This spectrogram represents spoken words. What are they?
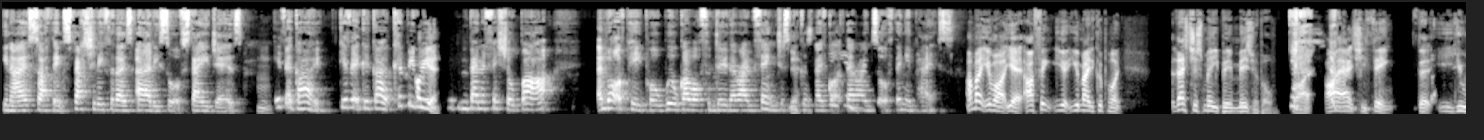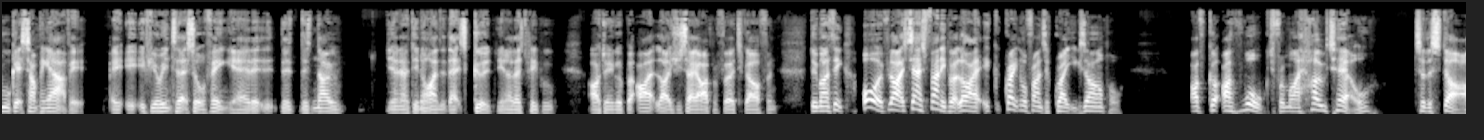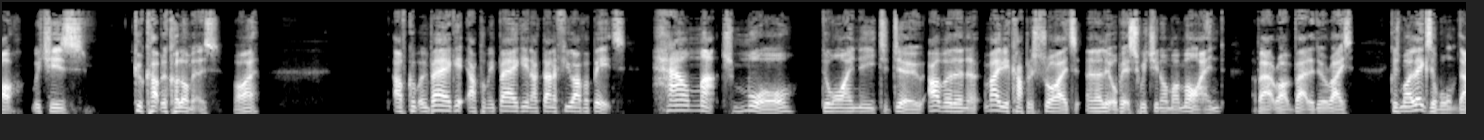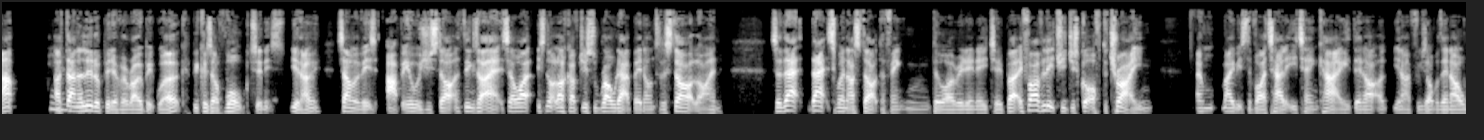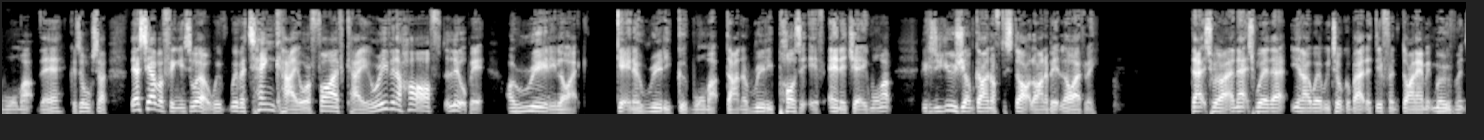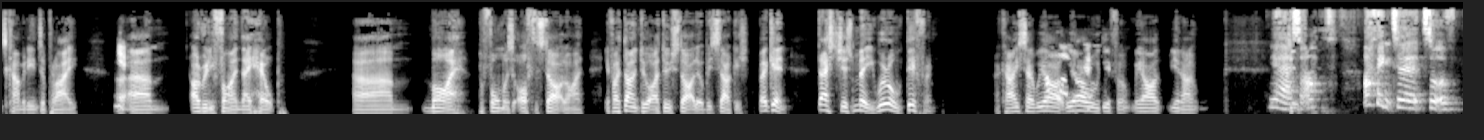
You know, so I think especially for those early sort of stages, Mm. give it a go. Give it a good go. It could be Oh, really yeah. beneficial, but a lot of people will go off and do their own thing just Yeah. because they've got their own sort of thing in place. I make you right. Yeah, I think you, you made a good point. That's just me being miserable, right? I actually think that you will get something out of it I- i- if you're into that sort of thing. Yeah, There- there- there's no, you know, denying that that's good. You know, those people are doing good. But I, like you say, I prefer to go off and do my thing. Or if like it sounds funny, but like Great North Run's a great example. I've got I've walked from my hotel to the start, which is a good couple of kilometres, right? I've got my bag. I put my bag in. I've done a few other bits. How much more do I need to do other than a, maybe a couple of strides and a little bit of switching on my mind about right, I'm about to do a race because my legs are warmed up. Yeah. I've done a little bit of aerobic work because I've walked and it's you know some of it's uphill as you start and things like that. So I, it's not like I've just rolled out of bed onto the start line. So that that's when I start to think, mm, do I really need to? But if I've literally just got off the train and maybe it's the Vitality 10k, then I, you know, for example, then I'll warm up there because also that's the other thing as well with with a 10k or a 5k or even a half, a little bit. I really like getting a really good warm up done, a really positive, energetic warm up because usually I'm going off the start line a bit lively. That's where, and that's where that you know where we talk about the different dynamic movements coming into play. Yeah. Um, I really find they help um, my performance off the start line. If I don't do it, I do start a little bit sluggish. But again, that's just me. We're all different. Okay, so we are we are all different. We are, you know, Yeah, so I, I think to sort of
